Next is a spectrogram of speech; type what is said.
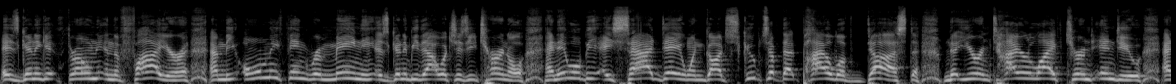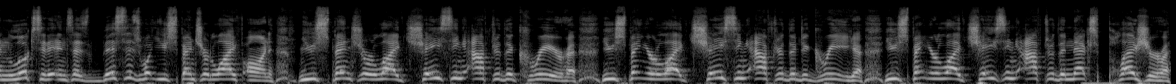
is going to get thrown in the fire. And the only thing remaining is going to be that which is eternal. And it will be a sad day when God scoops up that pile of dust that your entire life turned into and looks at it and says, This is what you spent your life on. You spent your life chasing after the career. You spent your life chasing chasing after the degree. You spent your life chasing after the next pleasure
